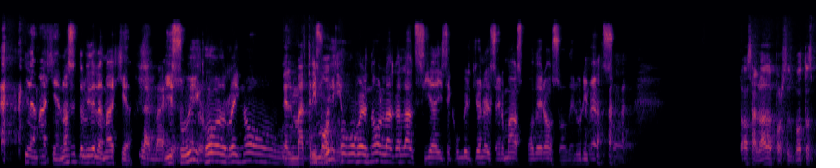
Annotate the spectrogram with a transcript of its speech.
Y la magia, no se te olvide la magia. La magia Y su hijo reinó. Del y su hijo matrimonio. gobernó la galaxia y se convirtió en el ser más poderoso del universo. Todo salvado por sus votos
